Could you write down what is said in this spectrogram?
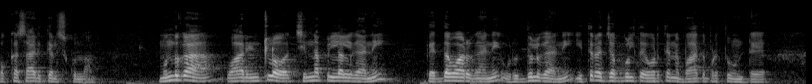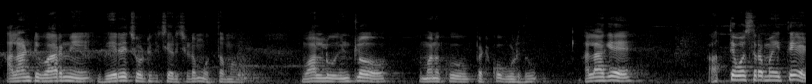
ఒక్కసారి తెలుసుకుందాం. ముందుగా వారింట్లో చిన్నపిల్లలు కానీ పెద్దవారు కానీ వృద్ధులు కానీ ఇతర జబ్బులతో ఎవరితోనైనా బాధపడుతూ ఉంటే అలాంటి వారిని వేరే చోటికి చేర్చడం ఉత్తమం. వాళ్ళు ఇంట్లో మనకు పెట్టుకోకూడదు. అలాగే అత్యవసరమైతే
